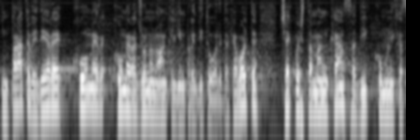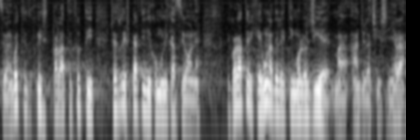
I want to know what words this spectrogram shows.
imparate a vedere come, come ragionano anche gli imprenditori, perché a volte c'è questa mancanza di comunicazione. Voi qui parlate tutti, siete tutti esperti di comunicazione, ricordatevi che una delle etimologie, ma Angela ci insegnerà,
